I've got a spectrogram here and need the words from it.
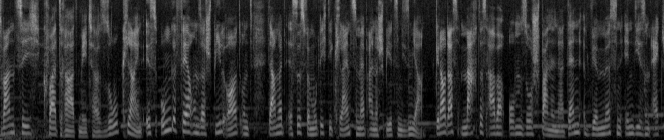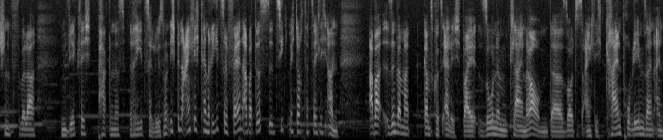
20 Quadratmeter, so klein ist ungefähr unser Spielort und damit ist es vermutlich die kleinste Map eines Spiels in diesem Jahr. Genau das macht es aber umso spannender, denn wir müssen in diesem Action-Thriller ein wirklich packendes Rätsel lösen. Und ich bin eigentlich kein Rätselfan, aber das zieht mich doch tatsächlich an. Aber sind wir mal ganz kurz ehrlich, bei so einem kleinen Raum, da sollte es eigentlich kein Problem sein, ein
